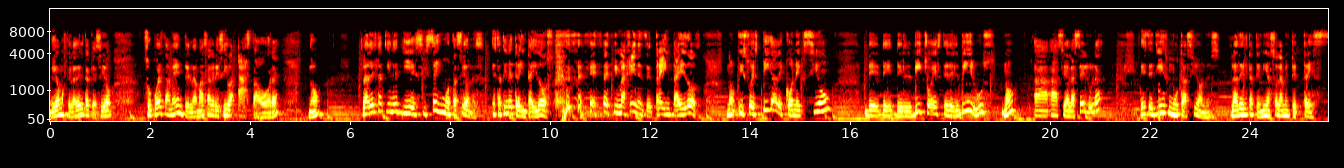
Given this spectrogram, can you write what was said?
Digamos que la Delta que ha sido supuestamente la más agresiva hasta ahora, ¿no? La Delta tiene 16 mutaciones, esta tiene 32. Imagínense, 32, ¿no? Y su espiga de conexión de, de, del bicho este, del virus, ¿no? a, hacia la célula es de 10 mutaciones. La delta tenía solamente 3.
